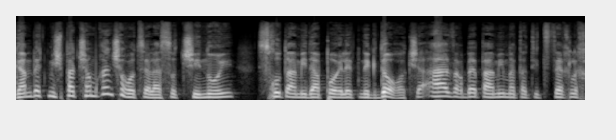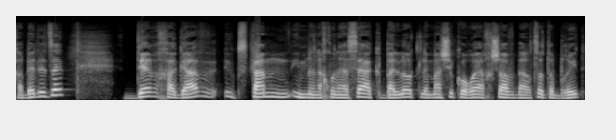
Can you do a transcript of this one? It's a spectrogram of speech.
גם בית משפט שמרן שרוצה לעשות שינוי, זכות העמידה פועלת נגדו, רק שאז הרבה פעמים אתה תצטרך לכבד את זה. דרך אגב, סתם אם אנחנו נעשה הקבלות למה שקורה עכשיו בארצות הברית,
